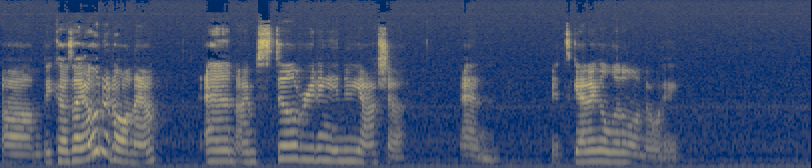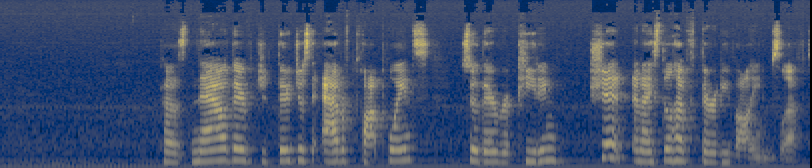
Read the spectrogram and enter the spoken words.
um, because I own it all now, and I'm still reading Inuyasha, and it's getting a little annoying because now they're they're just out of plot points, so they're repeating shit, and I still have 30 volumes left.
